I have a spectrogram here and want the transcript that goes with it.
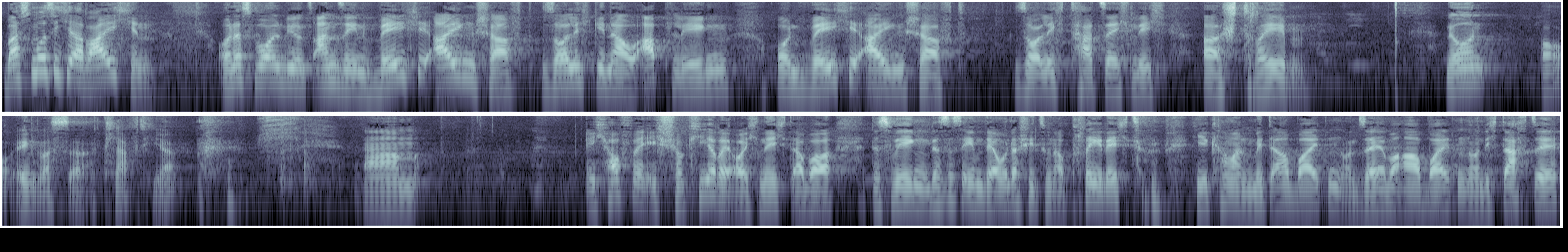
was muss ich erreichen? Und das wollen wir uns ansehen. Welche Eigenschaft soll ich genau ablegen und welche Eigenschaft soll ich tatsächlich äh, streben? Nun, oh, irgendwas äh, klappt hier. ähm, ich hoffe, ich schockiere euch nicht, aber deswegen, das ist eben der Unterschied zu einer Predigt. Hier kann man mitarbeiten und selber arbeiten. Und ich dachte,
